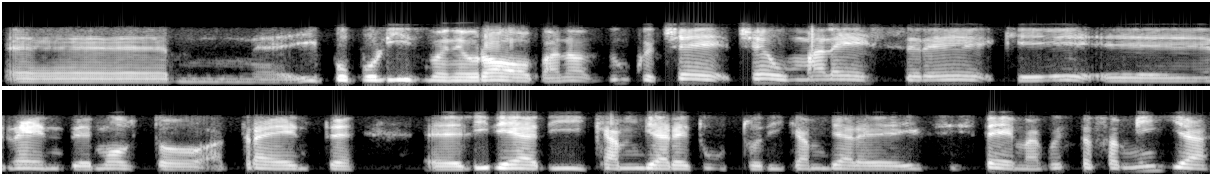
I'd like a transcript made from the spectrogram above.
eh, il populismo in Europa, no? dunque c'è, c'è, un malessere che eh, rende molto attraente eh, l'idea di cambiare tutto, di cambiare il sistema. Questa famiglia,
